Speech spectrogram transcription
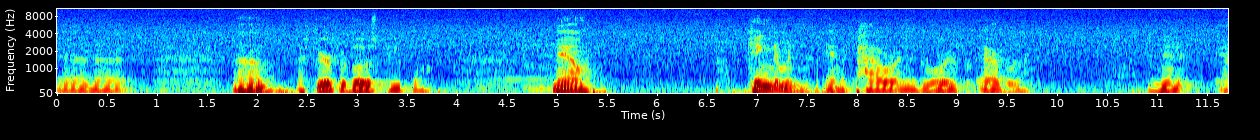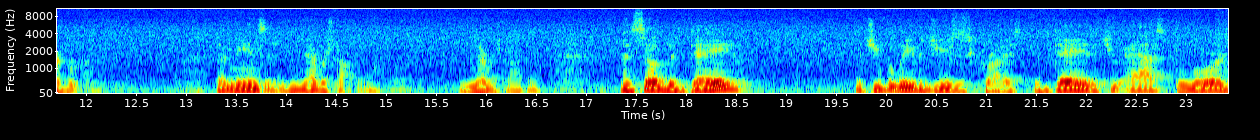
and uh, um, I fear for those people. Now, kingdom and, and the power and the glory forever, and then ever. That means never stopping, never stopping. And so the day that you believe in Jesus Christ, the day that you ask the Lord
